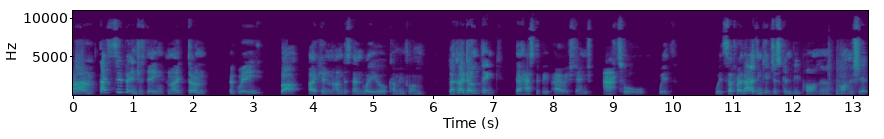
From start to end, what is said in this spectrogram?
Um, that's super interesting, and I don't agree, but I can understand where you're coming from. Like, I don't think there has to be power exchange at all with with stuff like that. I think it just can be partner partnership.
